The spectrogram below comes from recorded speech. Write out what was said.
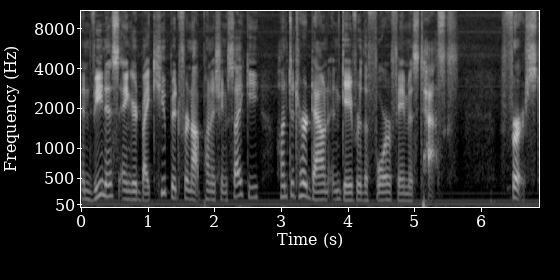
and Venus, angered by Cupid for not punishing Psyche, hunted her down and gave her the four famous tasks. First,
